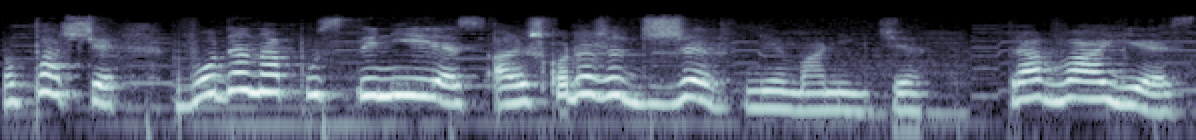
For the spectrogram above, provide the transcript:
No patrzcie, woda na pustyni jest, ale szkoda, że drzew nie ma nigdzie. Trawa jest.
